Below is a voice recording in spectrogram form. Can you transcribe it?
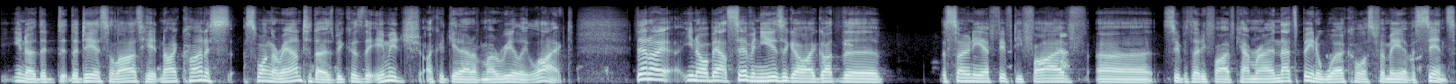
you know the the DSLRs hit, and I kind of swung around to those because the image I could get out of them I really liked. Then I, you know, about seven years ago, I got the the Sony F55 uh, Super 35 camera, and that's been a workhorse for me ever since.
